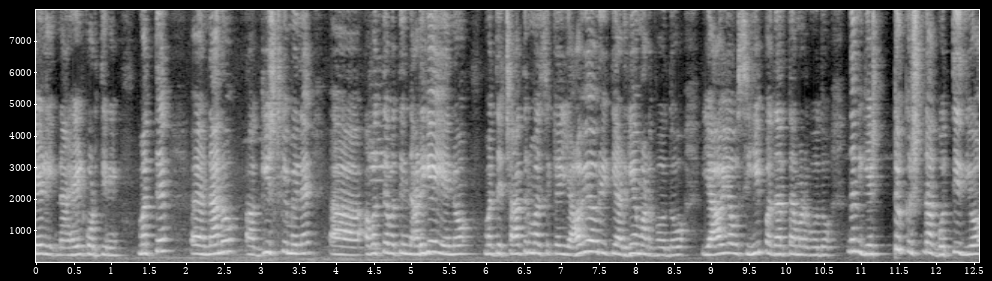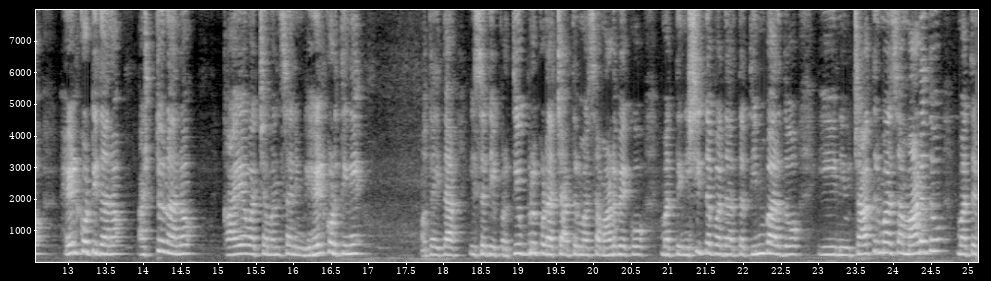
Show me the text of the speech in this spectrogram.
ಕೇಳಿ ನಾನು ಹೇಳ್ಕೊಡ್ತೀನಿ. ಮತ್ತು ನಾನು ಗೀಸ್ಟ್ಗೆ ಮೇಲೆ ಅವತ್ತವತ್ತಿನ ಅಡುಗೆ ಏನು, ಮತ್ತು ಚಾತುರ್ಮಾಸಕ್ಕೆ ಯಾವ್ಯಾವ ರೀತಿ ಅಡುಗೆ ಮಾಡ್ಬೋದು, ಯಾವ್ಯಾವ ಸಿಹಿ ಪದಾರ್ಥ ಮಾಡ್ಬೋದು, ನನಗೆ ಎಷ್ಟು ಕೃಷ್ಣ ಗೊತ್ತಿದೆಯೋ ಹೇಳ್ಕೊಟ್ಟಿದ್ದಾನೋ ಅಷ್ಟು ನಾನು ಕಾಯವಚ್ಚ ಮನಸ್ಸ ನಿಮಗೆ ಹೇಳ್ಕೊಡ್ತೀನಿ. ಗೊತ್ತಾಯ್ತಾ? ಈ ಸತಿ ಪ್ರತಿಯೊಬ್ಬರು ಕೂಡ ಚಾತುರ್ಮಾಸ ಮಾಡಬೇಕು. ಮತ್ತು ನಿಷಿದ್ಧ ಪದಾರ್ಥ ತಿನ್ನಬಾರ್ದು ಈ ನೀವು ಚಾತುರ್ಮಾಸ ಮಾಡೋದು ಮತ್ತು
